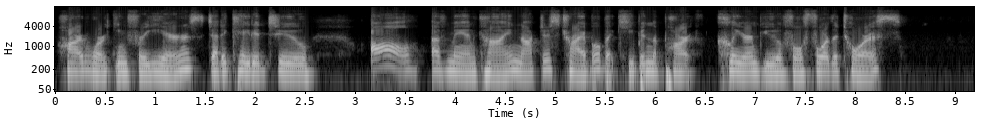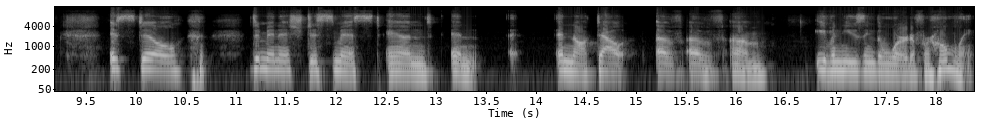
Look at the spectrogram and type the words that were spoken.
hardworking for years, dedicated to all of mankind, not just tribal, but keeping the park clear and beautiful for the tourists, is still diminished, dismissed, and and and knocked out of of um, even using the word of her homeland.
